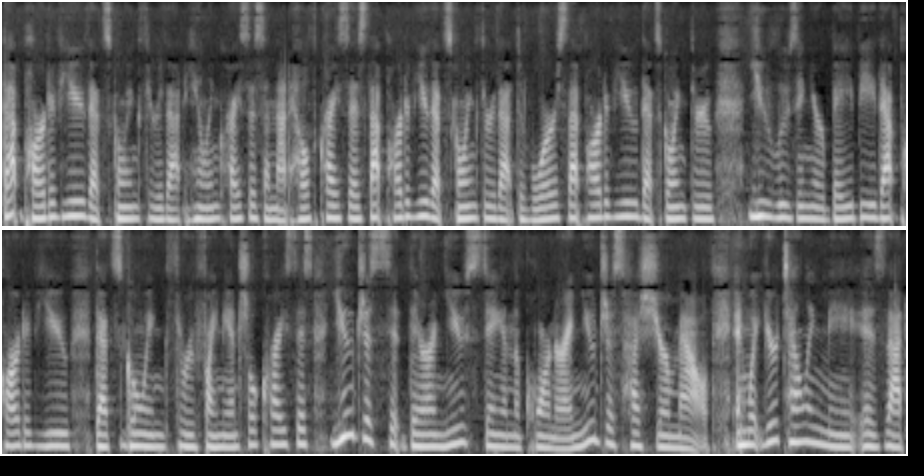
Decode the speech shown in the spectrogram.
that part of you that's going through that healing crisis and that health crisis that part of you that's going through that divorce that part of you that's going through you losing your baby that part of you that's going through financial crisis you just sit there and you stay in the corner and you just hush your mouth. And what you're telling me is that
